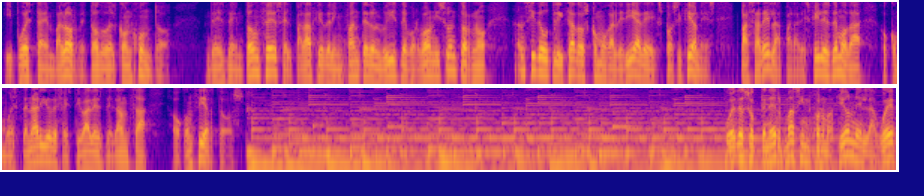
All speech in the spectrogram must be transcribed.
y puesta en valor de todo el conjunto. Desde entonces, el Palacio del Infante Don Luis de Borbón y su entorno han sido utilizados como galería de exposiciones, pasarela para desfiles de moda o como escenario de festivales de danza o conciertos. Puedes obtener más información en la web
